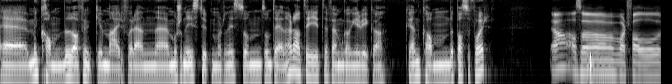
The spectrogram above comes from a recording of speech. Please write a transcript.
Eh, men kan det da funke mer for en eh, mosjonist, supermosjonist som, som trener da, tre til fem ganger i vika? Hvem kan det passe for? Ja, altså i hvert fall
